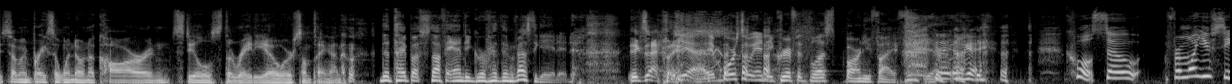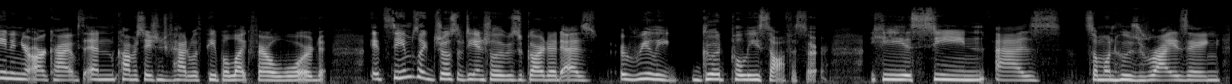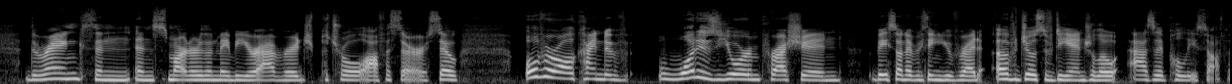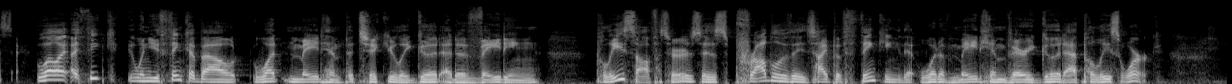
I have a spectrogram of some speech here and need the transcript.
someone breaks a window in a car and steals the radio or something. I don't The type of stuff Andy Griffith investigated. exactly. Yeah, more so Andy Griffith, less Barney Fife. Yeah. okay. Cool. So, from what you've seen in your archives and conversations you've had with people like Farrell Ward, it seems like Joseph DeAngelo was regarded as a really good police officer he is seen as someone who's rising the ranks and, and smarter than maybe your average patrol officer. So, overall, kind of, what is your impression, based on everything you've read, of Joseph DeAngelo as a police officer? Well, I, I think when you think about what made him particularly good at evading police officers, is probably the type of thinking that would have made him very good at police work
